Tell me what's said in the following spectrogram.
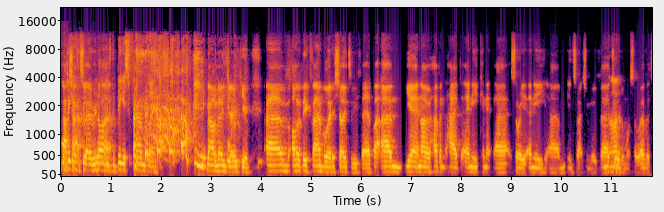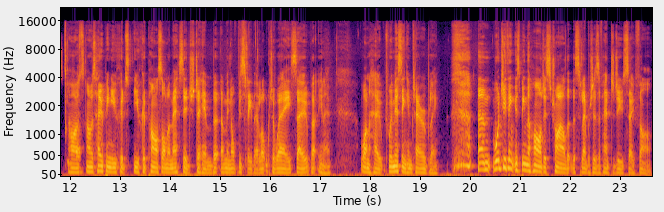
the I chat to it every night. He's the biggest fanboy. no, no joking. Um, I'm a big fanboy of the show, to be fair. But um, yeah, no, haven't had any connect. Uh, sorry, any um, interaction with uh, No. Jordan whatsoever. To be Oh, I was, I was hoping you could you could pass on a message to him, but I mean, obviously they're locked away. So, but you know, one hoped. We're missing him terribly. Um, what do you think has been the hardest trial that the celebrities have had to do so far?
